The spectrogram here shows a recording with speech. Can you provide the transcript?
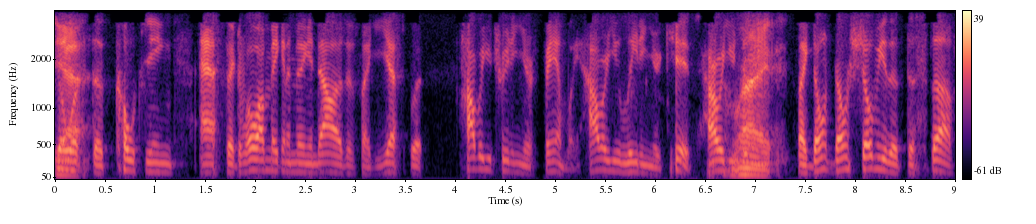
show Yeah. us the coaching aspect of, oh, I'm making a million dollars. It's like, yes, but how are you treating your family? How are you leading your kids? How are you Right. doing? Like, don't don't show me the the stuff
